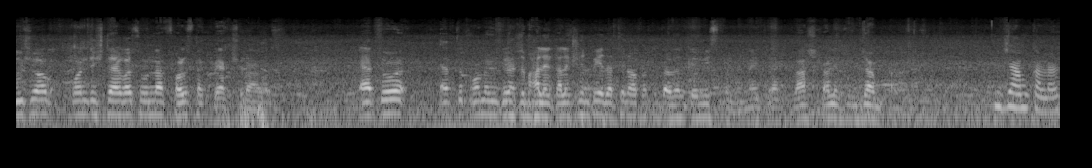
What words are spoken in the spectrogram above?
দুশো পঞ্চাশ টাকা করে সোনা ফলস থাকবে একশো টাকা এত এত কমের ভিতরে এত ভালো কালেকশন পেয়ে যাচ্ছেন কেউ মিস করবেন না এটা লাস্ট কালেকশন জাম। জাম কালার।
